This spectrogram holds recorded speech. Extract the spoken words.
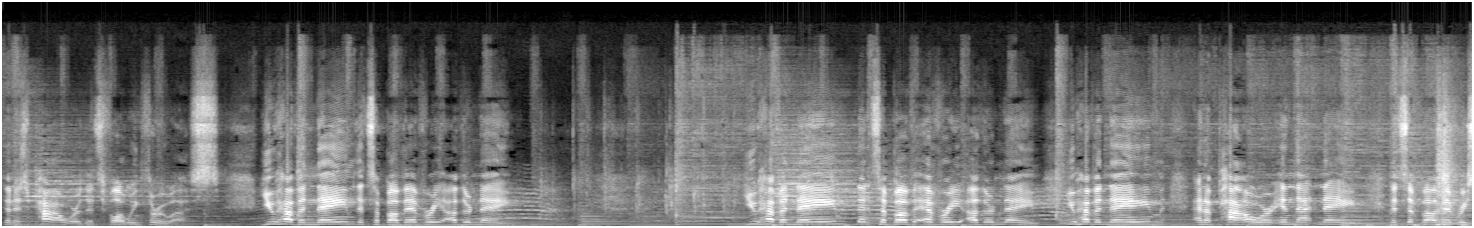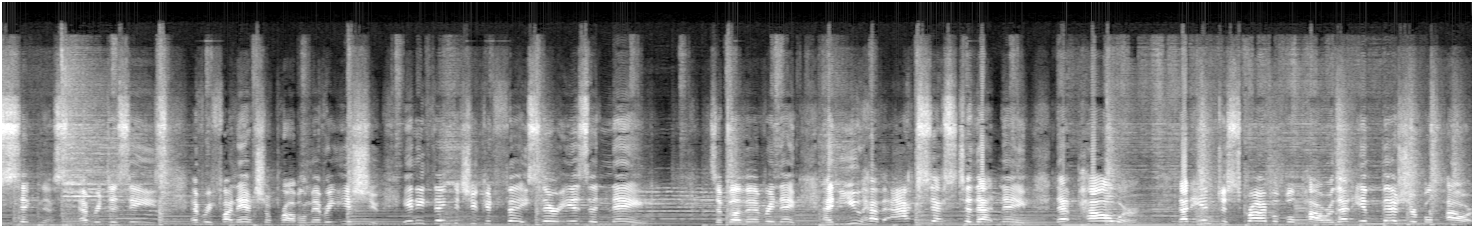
than his power that's flowing through us. You have a name that's above every other name. You have a name that's above every other name. You have a name and a power in that name that's above every sickness, every disease, every financial problem, every issue. Anything that you could face, there is a name. It's above every name. And you have access to that name, that power that indescribable power, that immeasurable power,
